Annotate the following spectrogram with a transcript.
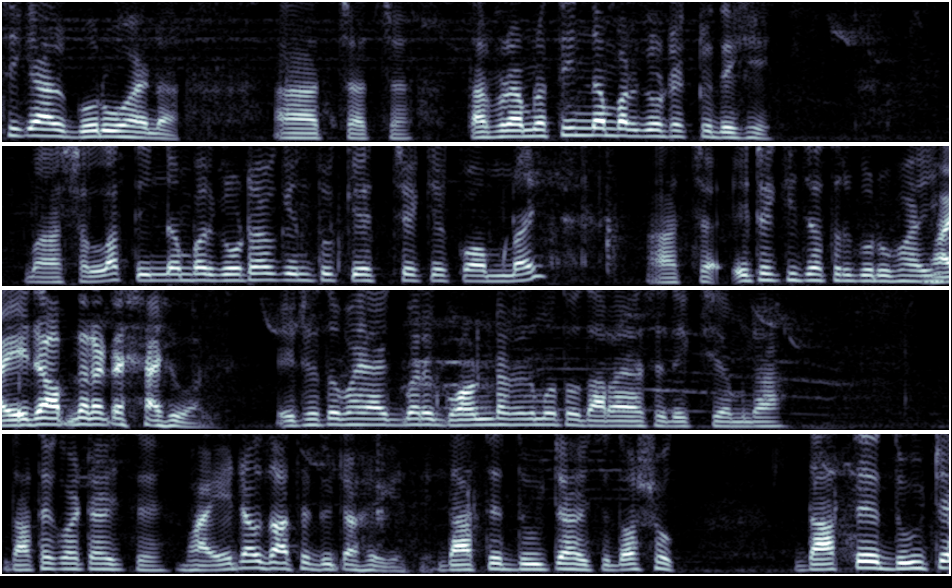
থেকে আর গরু হয় না। আচ্ছা আচ্ছা তারপরে আমরা তিন নাম্বার গরুটা একটু দেখি। মাশাল্লাহ তিন নাম্বার গরুটাও কিন্তু কের চেকে কম নাই। আচ্ছা এটা কি জাতের গরু ভাই? ভাই এটা আপনার একটা শাহিওয়াল। এটা তো ভাই একবারে গন্ডারের মতো দাঁড়ায় আছে দেখছি আমরা। দাঁতে কয়টা হয়েছে? ভাই এটাও দাঁতে দুইটা হয়ে গেছে। দাঁতে দুইটা হয়েছে। দর্শক দাঁতে দুইটা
